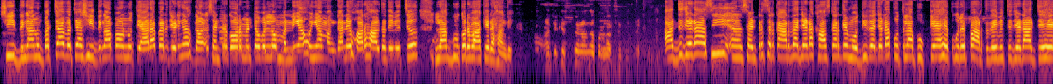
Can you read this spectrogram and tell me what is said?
ਸ਼ਹੀਦੀਆਂ ਨੂੰ ਬੱਚਾ ਬੱਚਾ ਸ਼ਹੀਦੀਆਂ ਪਾਉਣ ਨੂੰ ਤਿਆਰ ਆ, ਪਰ ਜਿਹੜੀਆਂ ਗ- ਸੈਂਟਰ ਗਵਰਨਮੈਂਟ ਵੱਲੋਂ ਮੰਨੀਆਂ ਹੋਈਆਂ ਮੰਗਾਂ ਨੇ, ਉਹ ਹਰ ਹਾਲਤ ਦੇ ਵਿੱਚ ਲਾਗੂ ਕਰਵਾ ਕੇ ਰਹਾਂਗੇ। ਅੱਜ ਕਿਸ ਤਰ੍ਹਾਂ ਦਾ ਪ੍ਰਦਰਸ਼ਨ ਕੀਤਾ ਅੱਜ ਜਿਹੜਾ ਅਸੀਂ ਸੈਂਟਰ ਸਰਕਾਰ ਦਾ ਜਿਹੜਾ ਖਾਸ ਕਰਕੇ ਮੋਦੀ ਦਾ ਜਿਹੜਾ ਪੁਤਲਾ ਫੂਕਿਆ ਇਹ ਪੂਰੇ ਭਾਰਤ ਦੇ ਵਿੱਚ ਜਿਹੜਾ ਅੱਜ ਇਹ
